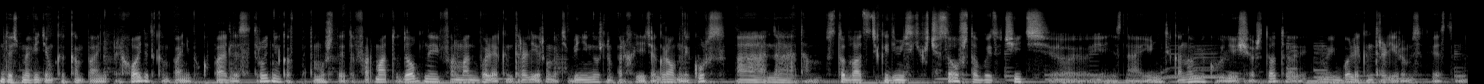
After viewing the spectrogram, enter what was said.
то есть мы видим, как компании приходят, компании покупают для сотрудников, потому что это формат удобный, формат более контролируемый. Тебе не нужно проходить огромный курс а на там, 120 академических часов, чтобы изучить, э, я не знаю, юнит-экономику или еще что-то, ну и более контролируемый, соответственно.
